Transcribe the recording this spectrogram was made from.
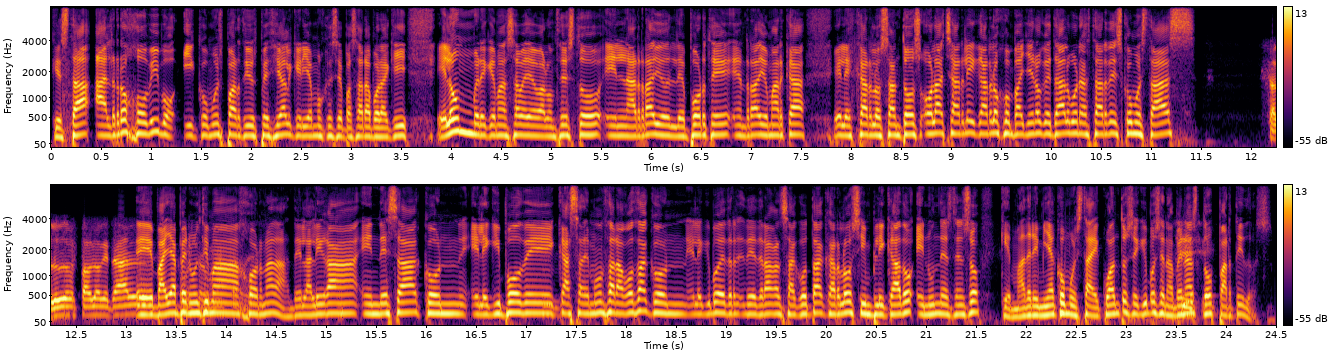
que está al rojo vivo. Y como es partido especial, queríamos que se pasara por aquí el hombre que más sabe de baloncesto, en la radio del deporte, en Radio Marca. Él es Carlos Santos. Hola Charlie, Carlos, compañero, ¿qué tal? Buenas tardes, ¿cómo estás? Saludos, Pablo, ¿qué tal? Eh, vaya penúltima jornada de la Liga Endesa con el equipo de mm. Casa de Monzaragoza, con el equipo de, Dragon Sacota, Carlos, implicado en un descenso que, madre mía, cómo está. ¿Y cuántos equipos en apenas dos partidos?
